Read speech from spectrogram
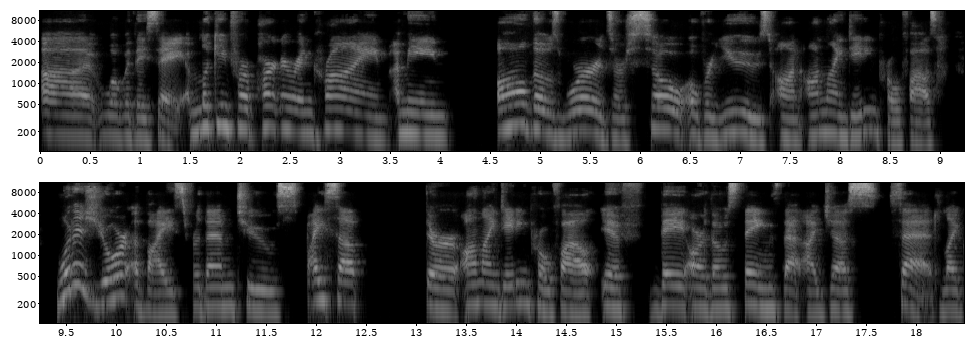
uh, what would they say? I'm looking for a partner in crime. I mean, all those words are so overused on online dating profiles. What is your advice for them to spice up their online dating profile if they are those things that I just said? Like,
